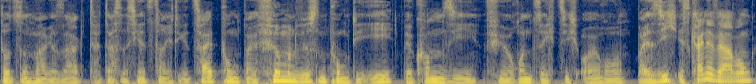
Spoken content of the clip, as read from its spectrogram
dutzend Mal gesagt, das ist jetzt der richtige Zeitpunkt. Bei firmenwissen.de bekommen Sie für rund 60 Euro. Bei sich ist keine Werbung,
